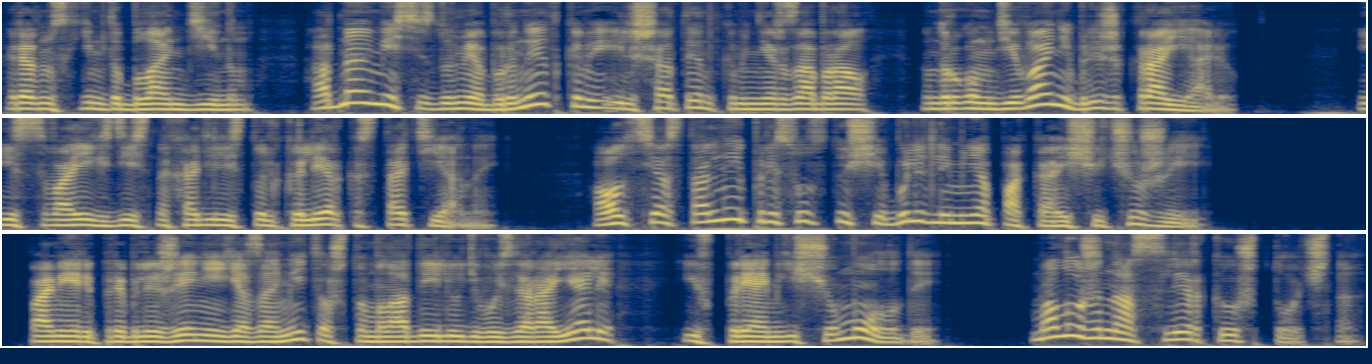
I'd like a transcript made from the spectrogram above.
рядом с каким-то блондином, одна вместе с двумя брюнетками или шатенками не разобрал, на другом диване ближе к роялю. Из своих здесь находились только Лерка с Татьяной. А вот все остальные присутствующие были для меня пока еще чужие. По мере приближения я заметил, что молодые люди возле рояля и впрямь еще молоды. Моложе нас с Леркой уж точно.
